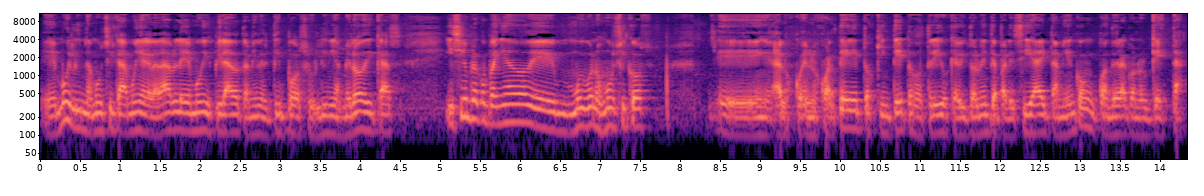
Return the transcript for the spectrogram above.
Eh, muy linda música, muy agradable, muy inspirado también el tipo, sus líneas melódicas y siempre acompañado de muy buenos músicos eh, a los, en los cuartetos, quintetos o tríos que habitualmente aparecía y también con, cuando era con orquesta.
